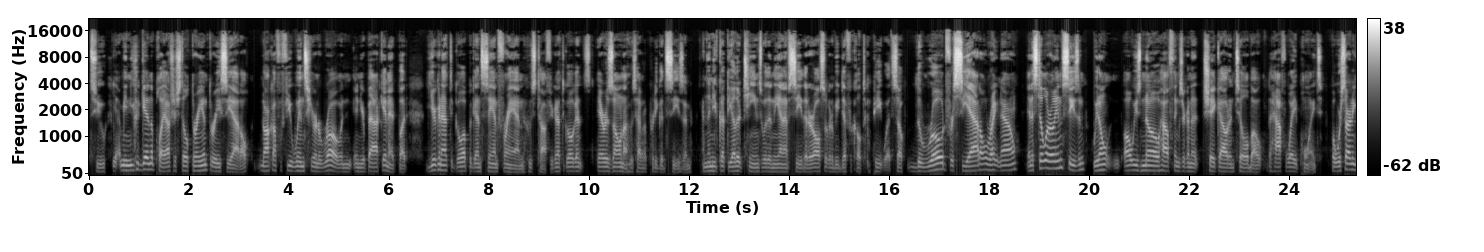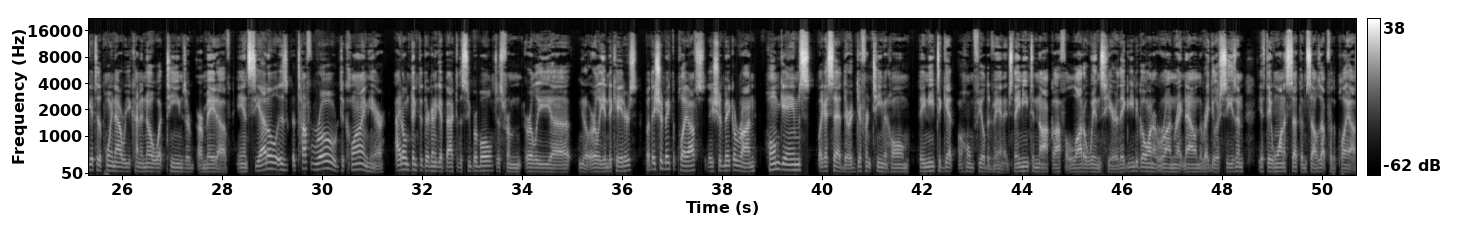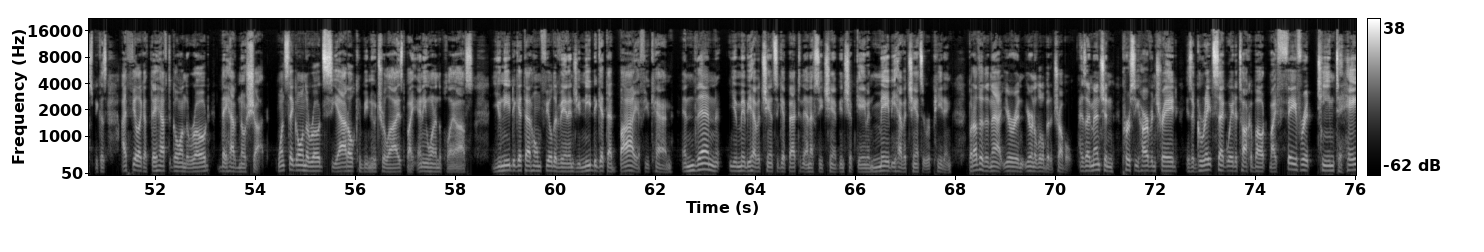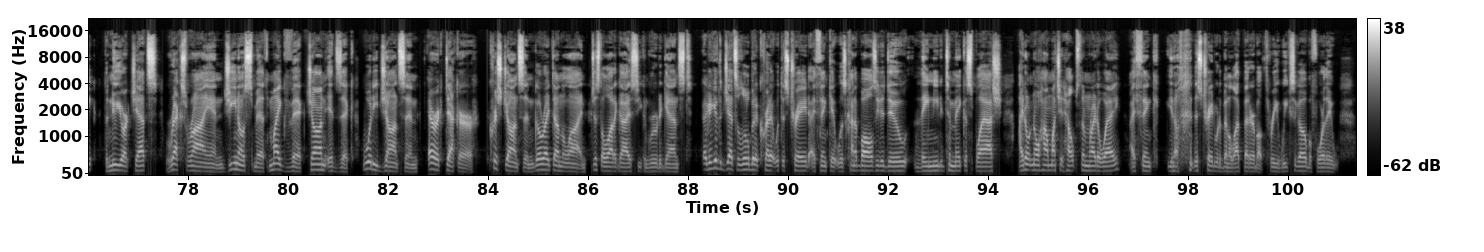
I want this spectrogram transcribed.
to, I mean, you could get in the playoffs. You're still three and three, Seattle. Knock off a few wins here in a row and, and you're back in it. But you're going to have to go up against San Fran, who's tough. You're going to have to go against Arizona, who's having a pretty good season. And then you've got the other teams within the NFC that are also going to be difficult to compete with. So the road for Seattle right now, and it's still early in the season. We don't always know how things are going to shake out until about the halfway point. But we're starting to get to the point now where you kind of know what teams are, are made of. And Seattle is a tough road to climb here. I don't think that they're going to get back to the Super Bowl just from early, uh, you know, early indicators, but they should make the playoffs. They should make a run. Home games, like I said, they're a different team at home. They need to get a home field advantage. They need to knock off a lot of wins here. They need to go on a run right now in the regular season if they want to set themselves up for the playoffs because I feel like if they have to go on the road, they have no shot. Once they go on the road, Seattle can be neutralized by anyone in the playoffs. You need to get that home field advantage. You need to get that bye if you can. And then you maybe have a chance to get back to the NFC championship game and maybe have a chance at repeating. But other than that, you're in, you're in a little bit of trouble. As I mentioned, Percy Harvin trade is a great segue to talk about my favorite team to hate, the New York Jets. Rex Ryan, Geno Smith, Mike Vick, John Idzik, Woody Johnson, Eric Decker, Chris Johnson, go right down the line. Just a lot of guys you can root against. I gotta give the Jets a little bit of credit with this trade. I think it was kind of ballsy to do. They needed to make a splash. I don't know how much it helps them right away. I think, you know, this trade would have been a lot better about three weeks ago before they,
